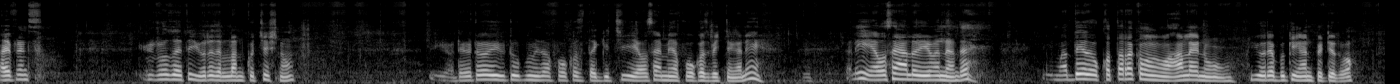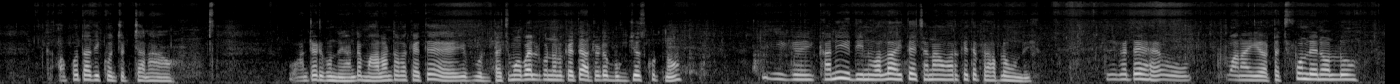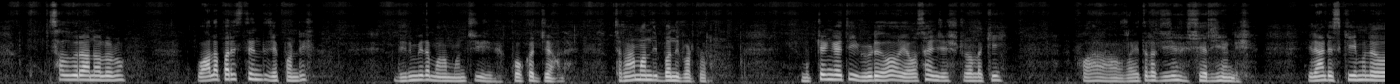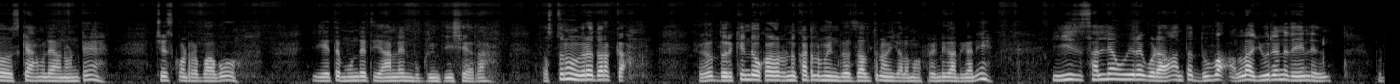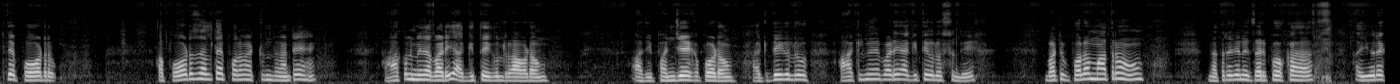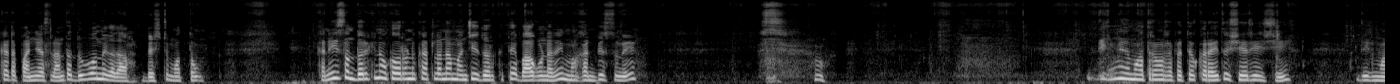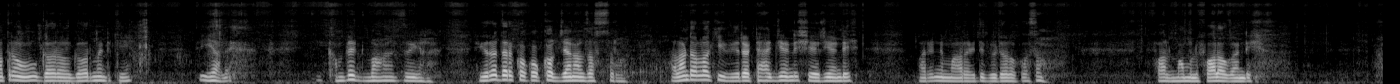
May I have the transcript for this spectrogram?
Hi friends. ఈరోజు అయితే ఈరోజు వెళ్ళడానికి వచ్చేసినాం. ఇక అటేటో యూట్యూబ్ మీద ఫోకస్ తగ్గించి వ్యవసాయం మీద ఫోకస్ పెట్టినా కానీ కానీ వ్యవసాయంలో ఏమైందంటే ఈ మధ్య ఏదో కొత్త రకం ఆన్లైన్ యూరియా బుకింగ్ అని పెట్టారు కాకపోతే అది కొంచెం చాలా వాంటెడ్గా ఉంది. అంటే మాలాంటి వాళ్ళకైతే ఇప్పుడు టచ్ మొబైల్ కొన్న వాళ్ళకైతే అటు ఇటు బుక్ చేసుకుంటున్నాం. కానీ దీనివల్ల అయితే చాలా వరకు అయితే ప్రాబ్లం ఉంది. ఎందుకంటే మన టచ్ ఫోన్ లేని వాళ్ళు చదువు రాని వాళ్ళు వాళ్ళ పరిస్థితి ఏంటి చెప్పండి? దీని మీద మనం మంచి ఫోకస్ చేయాలి. చాలా మంది ఇబ్బంది పడతారు. ముఖ్యంగా అయితే ఈ వీడియో వ్యవసాయం చేసే వాళ్ళకి రైతులకి షేర్ చేయండి. ఇలాంటి స్కీములు స్కాములు ఏమైనా ఉంటే చేసుకుంటారా బాబు. అయితే ముందైతే ఆన్లైన్ బుకింగ్ తీసేయరా. వస్తున్నాం వీరో దొరక్క. ఏదో దొరికింది ఒక రెండు కట్టలు మేము చల్లుతున్నాం ఇవాళ మా ఫ్రెండ్ గారు కానీ ఈ సల్యం ఊరే కూడా అంత దువ్వ అల్లా యూరియా అనేది ఏం లేదు. పుట్టితే పౌడరు. ఆ పౌడర్ చల్లితే పొలం ఎట్టుంది అంటే ఆకుల మీద పడి అగ్గి తెగులు రావడం అది పని చేయకపోవడం అగ్గి తెగులు ఆకుల మీద పడి అగ్గి తెగులు వస్తుంది. బట్ పొలం మాత్రం నత్రజని సరిపోక ఆ యూరియా కట్ట పని చేస్తుంది. అంత దువ్వు ఉంది కదా డస్ట్ మొత్తం. కనీసం దొరికిన ఒక రెండు కట్లన్నా మంచిగా దొరికితే బాగుండని మాకు అనిపిస్తుంది. దీని మీద మాత్రం ప్రతి ఒక్క రైతు షేర్ చేసి దీనికి మాత్రం గవర్ గవర్నమెంట్కి ఇవ్వాలి కంప్లైంట్ బాగా ఇవ్వాలి హీరో ధరకు ఒక్కొక్కరు జనాలు వస్తారు అలాంటి వాళ్ళకి వీరో ట్యాగ్ చేయండి షేర్ చేయండి. మరిన్ని మా రైతు వీడియోల కోసం ఫాలో మమ్మల్ని ఫాలో అవ్వండి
